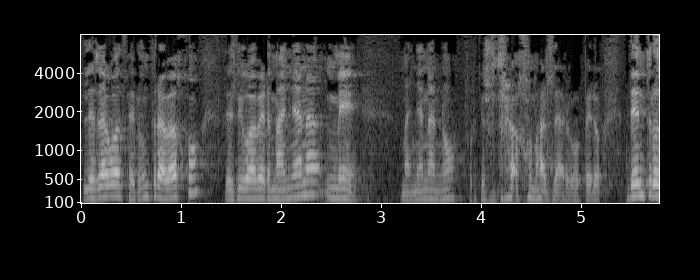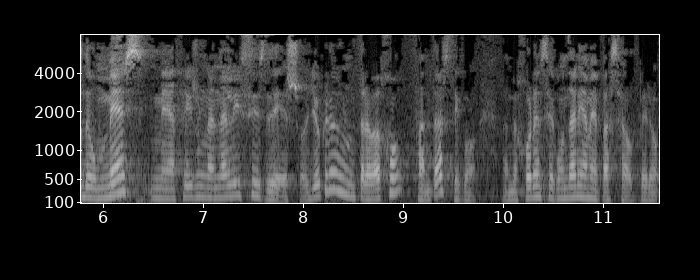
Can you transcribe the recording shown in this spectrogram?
les hago hacer un trabajo, les digo, a ver, mañana me Mañana no, porque es un trabajo más largo, pero dentro de un mes me hacéis un análisis de eso. Yo creo que es un trabajo fantástico. A lo mejor en secundaria me he pasado, pero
